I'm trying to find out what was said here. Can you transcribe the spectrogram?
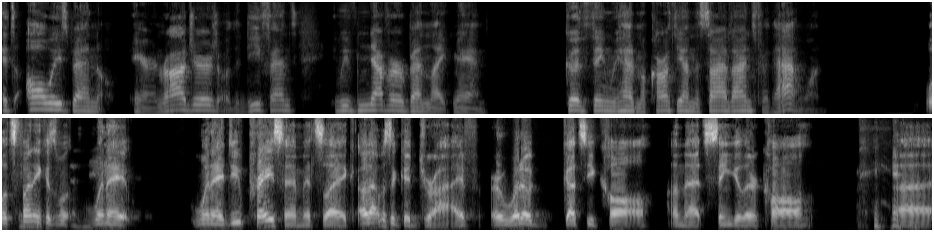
It's always been Aaron Rodgers or the defense. We've never been like, man, good thing we had McCarthy on the sidelines for that one. Well, it's funny because when I when I do praise him, it's like, oh, that was a good drive, or what a gutsy call on that singular call, uh,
